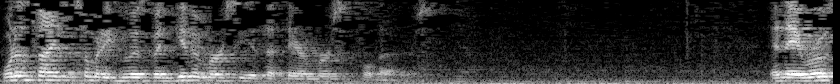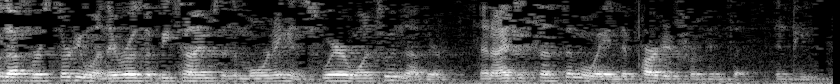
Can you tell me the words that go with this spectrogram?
One of the signs of somebody who has been given mercy is that they are merciful to others. And they rose up, verse 31, they rose up betimes in the morning and sware one to another. And Isaac sent them away and departed from him in peace.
